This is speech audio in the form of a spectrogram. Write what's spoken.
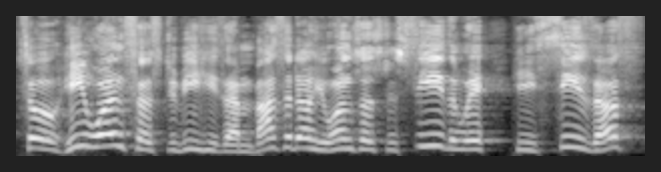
So he wants us to be his ambassador. He wants us to see the way he sees us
